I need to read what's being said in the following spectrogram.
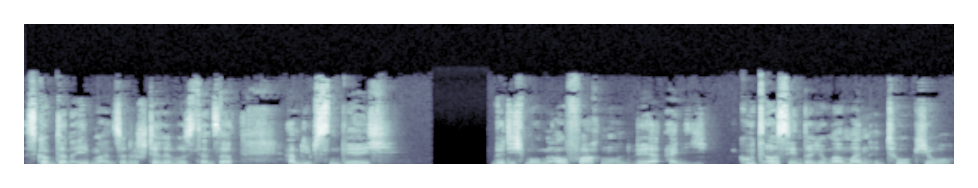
es kommt dann eben an so eine Stelle, wo sie dann sagt, am liebsten wäre ich, würde ich morgen aufwachen und wäre ein gut aussehender junger Mann in Tokio.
